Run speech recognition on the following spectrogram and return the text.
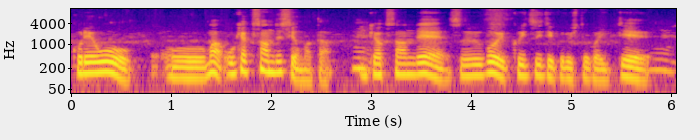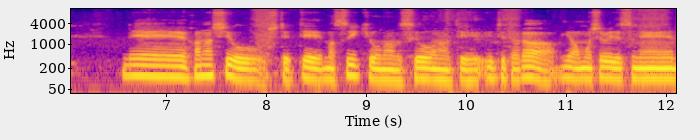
これを、おまあ、お客さんですよ、また。うんお客さんで、すごい食いついてくる人がいて、うん。で、話をしてて、まあ、水郷なんですよ、なんて言ってたら、いや、面白いですね、っ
